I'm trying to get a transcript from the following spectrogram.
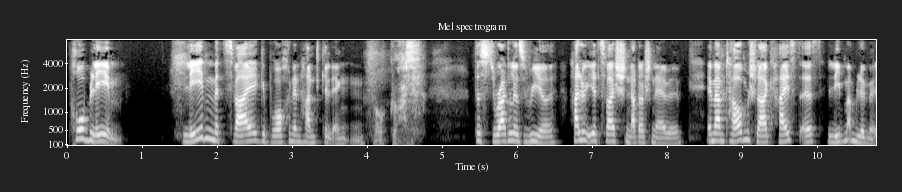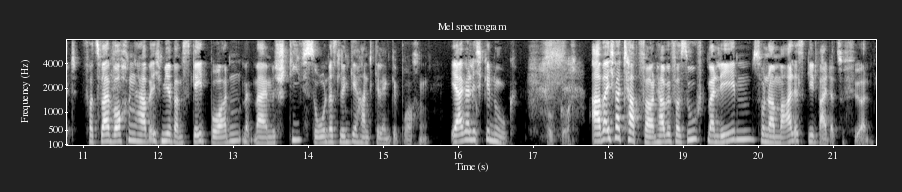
Problem. Leben mit zwei gebrochenen Handgelenken. Oh Gott. The struggle is real. Hallo ihr zwei Schnatterschnäbel. In meinem Taubenschlag heißt es Leben am Limit. Vor zwei Wochen habe ich mir beim Skateboarden mit meinem Stiefsohn das linke Handgelenk gebrochen. Ärgerlich genug. Oh Gott. Aber ich war tapfer und habe versucht, mein Leben so normal es geht weiterzuführen.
